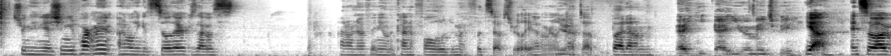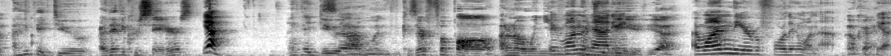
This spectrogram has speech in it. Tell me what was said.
strength and conditioning department. I don't think it's still there because I was. I don't know if anyone kind of followed in my footsteps. Really, I haven't really Yeah. kept up. But um, At, at UMHB? yeah, and so I I think they do. Are they the Crusaders? yeah I think they do So- have one because their football. I don't know when you. They've won the when you Natty. leave? Yeah. I won the year before they won that. Okay. Yeah.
